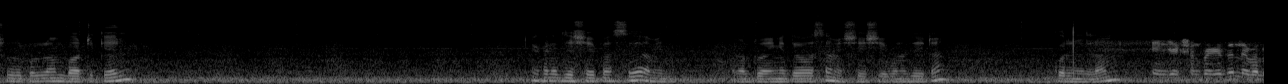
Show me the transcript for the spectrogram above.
শুরু করলাম ভার্টিক্যাল এখানে যে শেপ আছে আমি আমার ড্রয়িংয়ে দেওয়া আছে আমি সেই শেপ অনুযায়ী এটা করে নিলাম। ইনজেকশন প্যাকেজের লেভেল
